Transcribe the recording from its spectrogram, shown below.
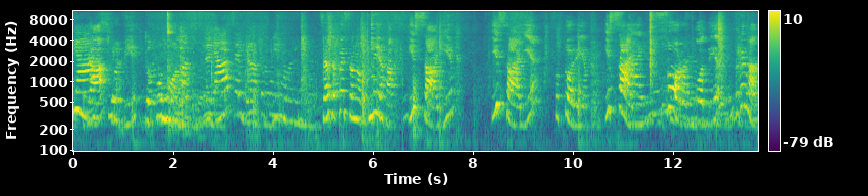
я тобі допоможу. Я це я записано книга Ісаї. Ісаї, повторюємо, Ісаї 41, 13.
